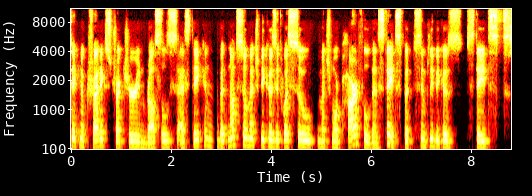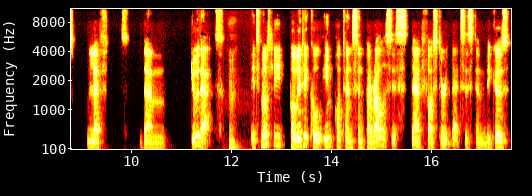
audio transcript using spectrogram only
technocratic structure in Brussels has taken, but not so much because it was so much more powerful than states, but simply because states left them do that. Hmm. It's mostly political impotence and paralysis that fostered that system because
